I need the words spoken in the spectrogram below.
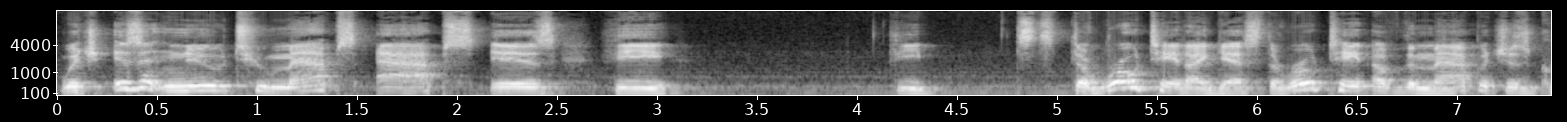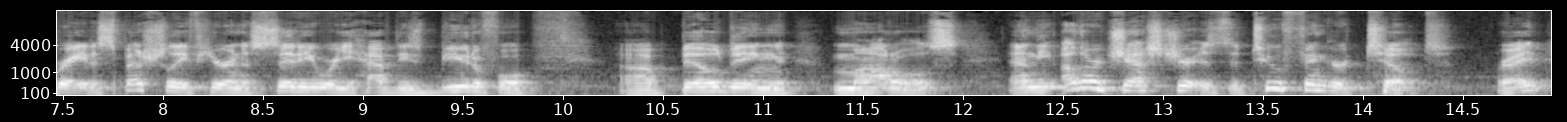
which isn't new to Maps apps, is the the the rotate, I guess, the rotate of the map, which is great, especially if you're in a city where you have these beautiful uh, building models. And the other gesture is the two finger tilt, right?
